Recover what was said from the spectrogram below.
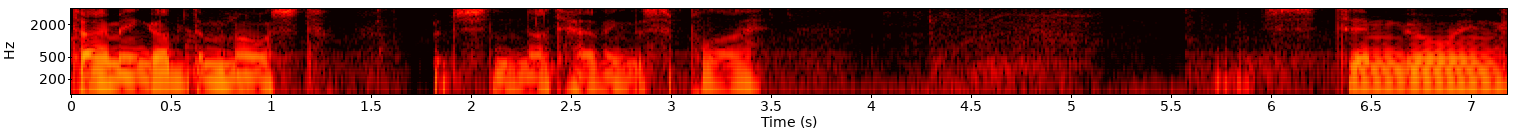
timing up the most. But just not having the supply. Stim going.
